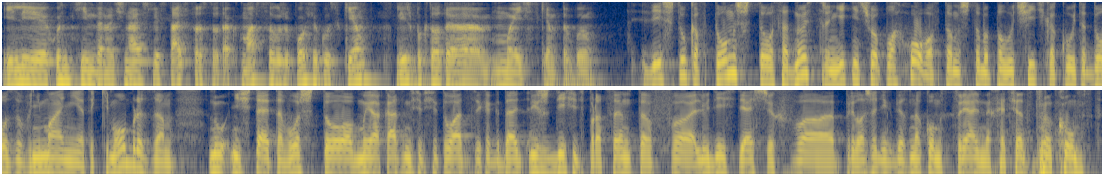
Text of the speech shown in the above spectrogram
Или какой-нибудь Тиндер начинаешь листать, просто вот так вот масса уже пофигу с кем, лишь бы кто-то мэйч с кем-то был здесь штука в том, что, с одной стороны, нет ничего плохого в том, чтобы получить какую-то дозу внимания таким образом, ну, не считая того, что мы оказываемся в ситуации, когда лишь 10% э, людей, сидящих в э, приложениях для знакомств, реально хотят знакомств,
